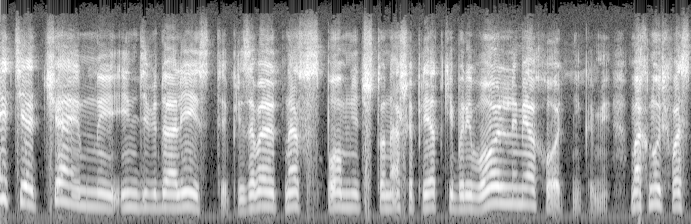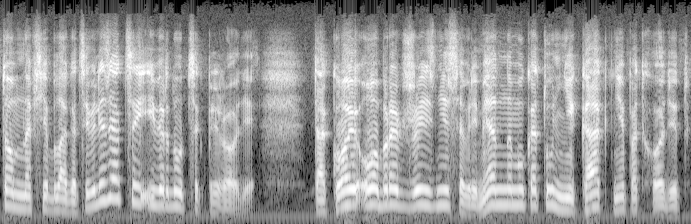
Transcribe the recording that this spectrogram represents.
Эти отчаянные индивидуалисты призывают нас вспомнить, что наши предки были вольными охотниками, махнуть хвостом на все блага цивилизации и вернуться к природе. Такой образ жизни современному коту никак не подходит.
